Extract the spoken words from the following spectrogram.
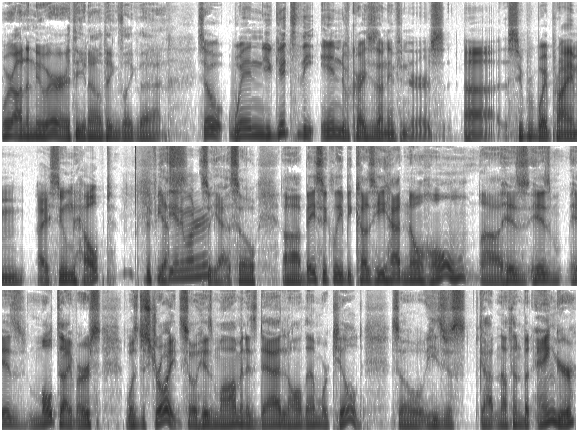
We're on a new Earth. You know, things like that. So when you get to the end of Crisis on Infinite Earths, uh, Superboy Prime, I assumed helped defeat the anti monitor. So yeah, so uh, basically because he had no home, uh, his his his multiverse was destroyed. So his mom and his dad and all them were killed. So he's just got nothing but anger.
